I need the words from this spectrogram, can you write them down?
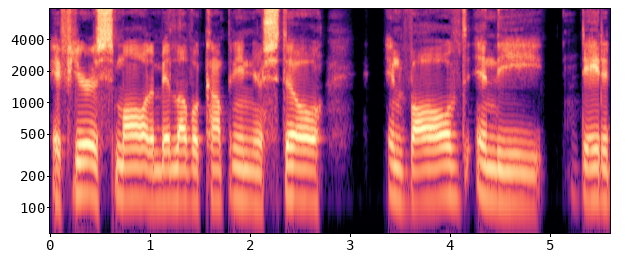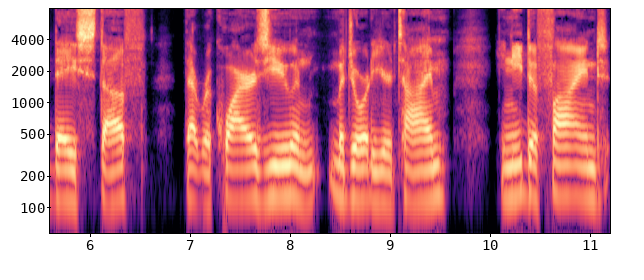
if you're a small to mid level company and you're still involved in the day to day stuff that requires you and majority of your time. You need to find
